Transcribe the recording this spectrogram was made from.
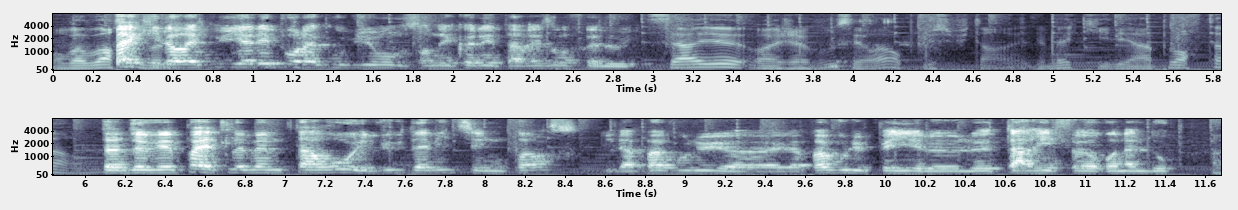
On va voir. C'est ce vrai qu'il aurait pu y aller pour la Coupe du Monde, sans déconner, t'as raison Fredouille. Sérieux? Ouais, j'avoue, c'est vrai en plus. Putain, le mec, il est un peu en retard. hein. Ça devait pas être le même tarot et vu que David c'est une pince, il a pas voulu, euh, il a pas voulu payer le, le tarif euh, Ronaldo. Ah,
